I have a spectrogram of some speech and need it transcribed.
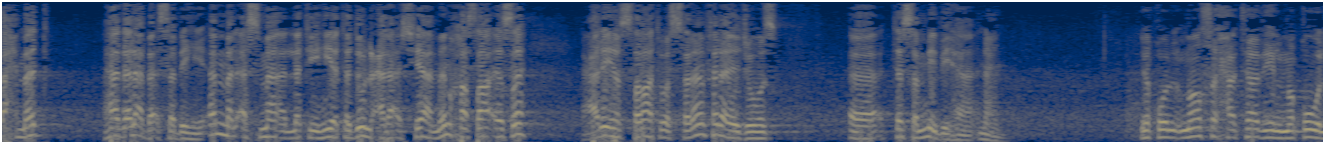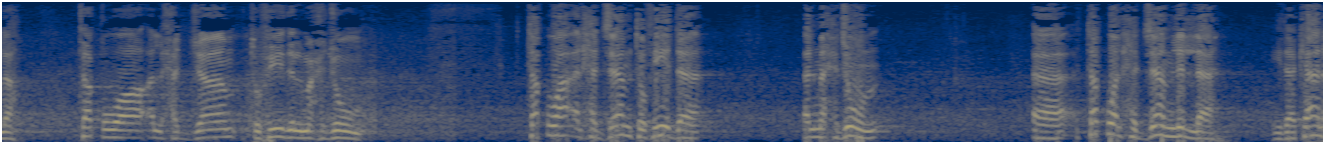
أحمد هذا لا بأس به. أما الأسماء التي هي تدل على أشياء من خصائصه عليه الصلاة والسلام فلا يجوز آه، التسمي بها. نعم. يقول ما صحة هذه المقولة؟ تقوى الحجام تفيد المحجوم. تقوى الحجام تفيد المحجوم. آه، تقوى الحجام لله. إذا كان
